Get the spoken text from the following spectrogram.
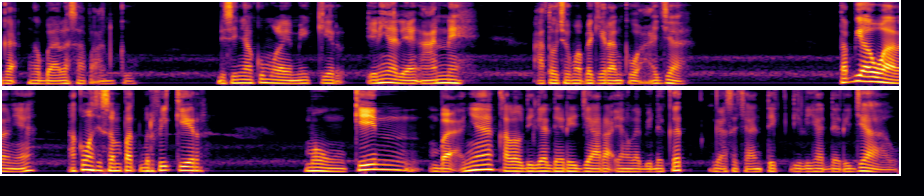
Gak ngebalas apaanku. Di sini aku mulai mikir, ini ada yang aneh atau cuma pikiranku aja. Tapi awalnya aku masih sempat berpikir, mungkin mbaknya kalau dilihat dari jarak yang lebih dekat nggak secantik dilihat dari jauh.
